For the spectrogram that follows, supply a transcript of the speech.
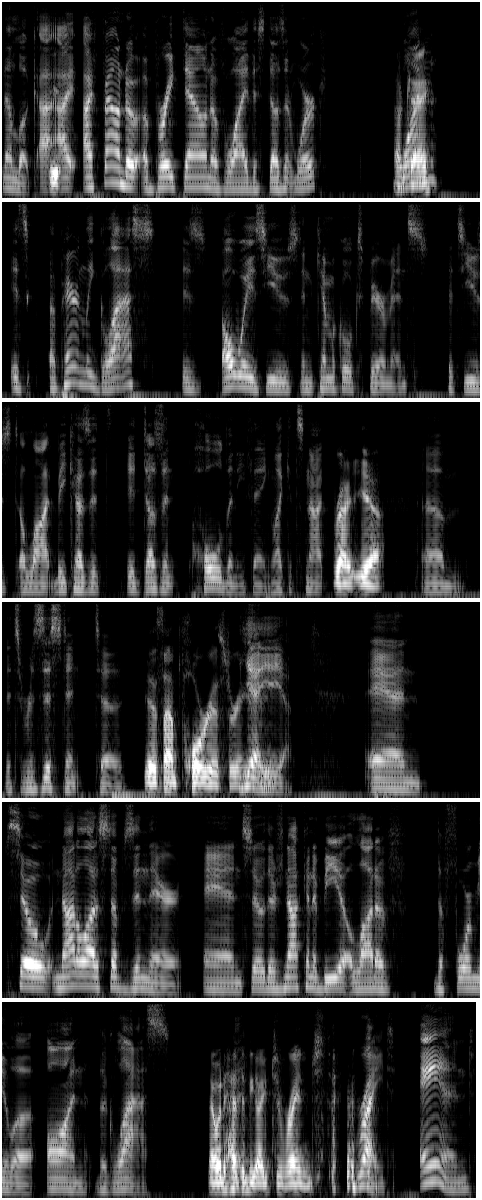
now look, I, Yeah. I, I found a, a breakdown of why this doesn't work. Okay. One is apparently glass is always used in chemical experiments. It's used a lot because it it doesn't hold anything. Like it's not right? Yeah, um it's resistant to yeah. It's not porous or anything. Yeah, yeah, yeah. And so not a lot of stuff is in there, and so there's not going to be a lot of the formula on the glass, That would have to be like drenched. right? And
